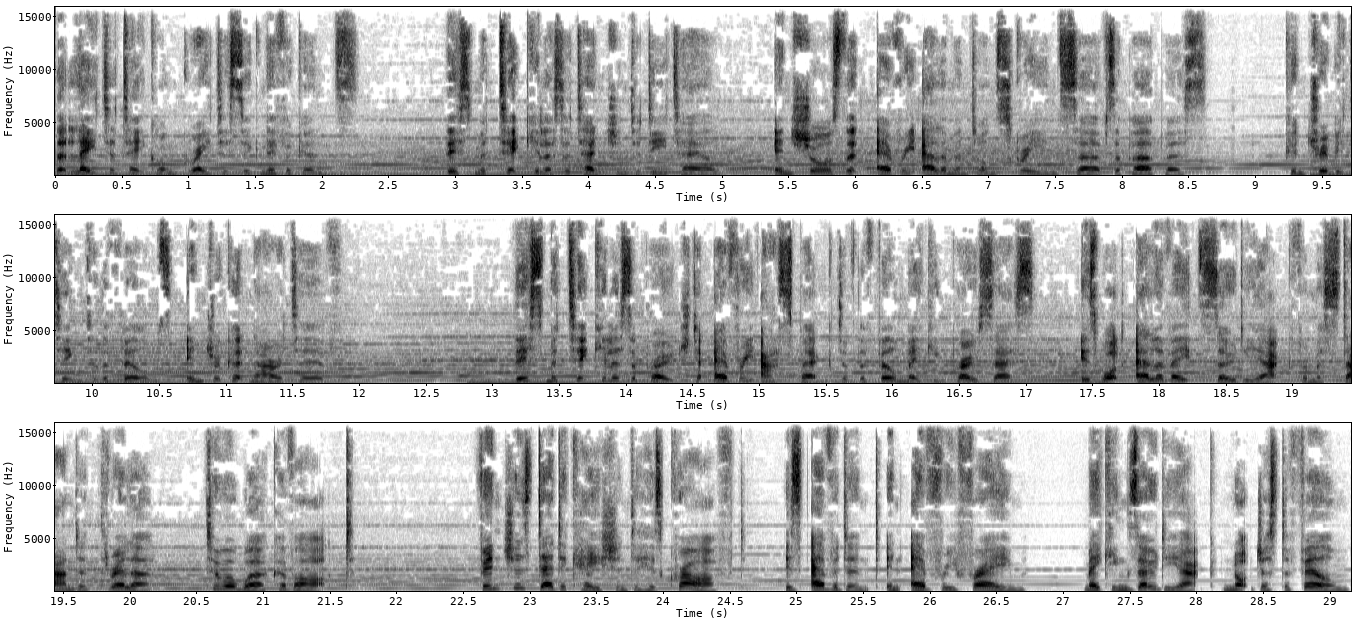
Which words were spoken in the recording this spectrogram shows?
that later take on greater significance. This meticulous attention to detail ensures that every element on screen serves a purpose, contributing to the film's intricate narrative. This meticulous approach to every aspect of the filmmaking process is what elevates Zodiac from a standard thriller to a work of art. Fincher's dedication to his craft is evident in every frame, making Zodiac not just a film,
